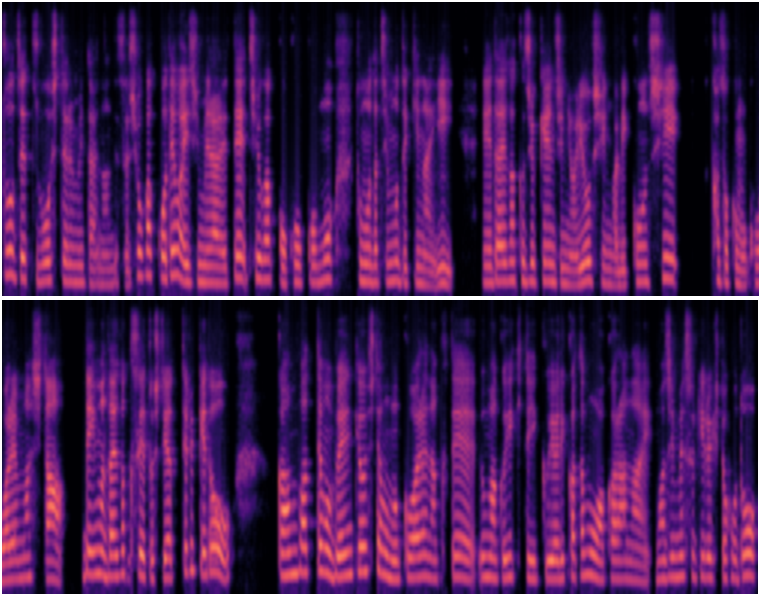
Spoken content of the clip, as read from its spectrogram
と絶望してるみたいなんです。小学校ではいじめられて、中学校、高校も友達もできない、えー大学受験時には両親が離婚し、家族も壊れました。で、今大学生としてやってるけど、頑張っても勉強しても報われなくて、うまく生きていくやり方もわからない。真面目すぎる人ほど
